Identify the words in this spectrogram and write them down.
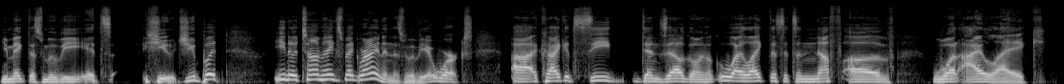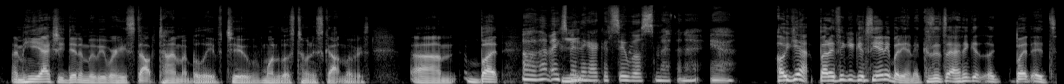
You make this movie, it's huge. You put, you know, Tom Hanks, Meg Ryan in this movie, it works. Uh, I could see Denzel going, like, "Ooh, I like this. It's enough of what I like." I mean, he actually did a movie where he stopped time, I believe, too, one of those Tony Scott movies. Um, but Oh, that makes me think I could see Will Smith in it. Yeah. Oh yeah, but I think you could see anybody in it because it's. I think it like, but it's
